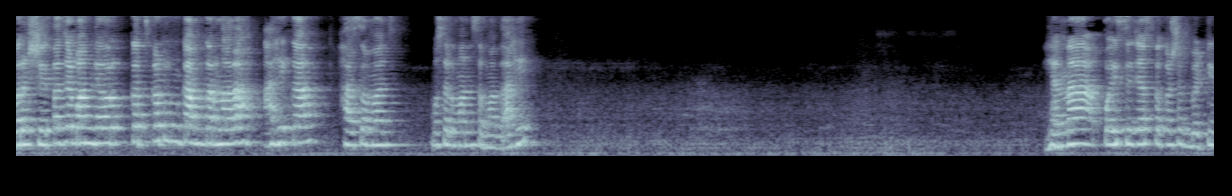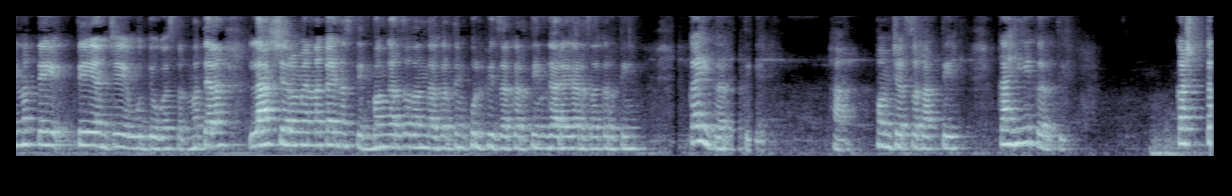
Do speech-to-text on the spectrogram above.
बरं शेताच्या बांध्यावर कचकटून काम करणारा आहे का हा समाज मुसलमान समाज आहे? ह्यांना पैसे जास्त कशात भेटतील ना ते ते यांचे उद्योग असतात. मग त्याला लास्ट शरम यांना काही नसतील. बंगारचा धंदा करतील कुल्फीचा करतील गारेगारचा करतील. काही करतील. हा पंक्चरचं टाकतील. काहीही करतील. कष्ट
